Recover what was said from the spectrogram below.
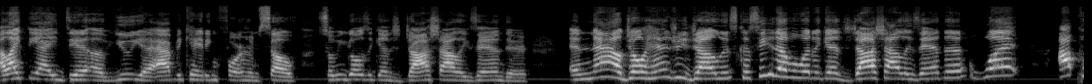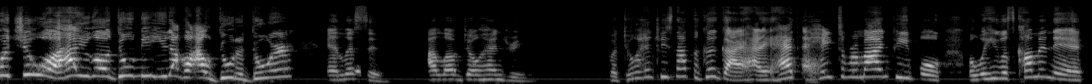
I like the idea of Yuya advocating for himself, so he goes against Josh Alexander, and now Joe Hendry jealous because he never went against Josh Alexander. What? I put you on. How you gonna do me? You're not gonna outdo the doer. And listen, I love Joe Hendry, but Joe Hendry's not the good guy. I had I hate to remind people, but when he was coming there,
